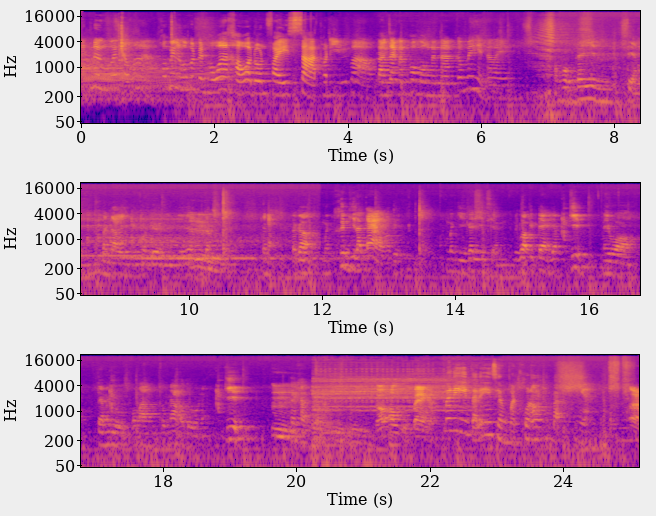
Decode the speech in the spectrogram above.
นิดนึงเว้ยแต่ว่าเขาไม่รู้ว่ามันเป็นเพราะว่าเขาอะโดนไฟสาดพอดีหรือเปล่า หลังจากนั้นพอมองนานๆก็ไม่เห็นอะไร ของผมได้ยินเสียงบันไดมีคนเดินอย่างนี้แล้ว ก็ไปไหนแล้วก็เหมันขึ้นทีละก้าวครับพี่เมื่อกี้ก็ได้ยินเสียงนึกว่าพี่แป้งเรียกกรีดในวอลแต่มันอยู่ประมาณตรงหน้าประตูนะกรีดอืมแค่คำเดียวแล้วห้องถูแป้งอะ ไม่ได้ยินแต่ได้ยินเสียงเหมือนคนเอาแบบเนี้ยอะ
